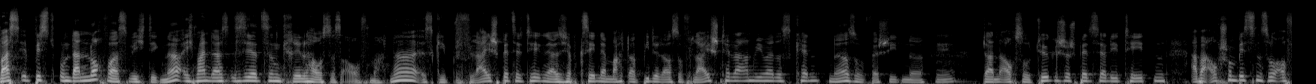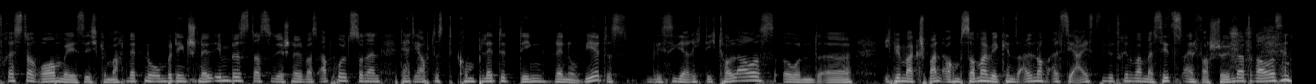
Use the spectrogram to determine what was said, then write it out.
Was bist und dann noch was wichtig, ne? Ich meine, das ist jetzt ein Grillhaus, das aufmacht, ne? Es gibt Fleischspezialitäten, also ich habe gesehen, der macht auch, bietet auch so Fleischteller an, wie man das kennt, ne? So verschiedene, Hm. Dann auch so türkische Spezialitäten, aber auch schon ein bisschen so auf Restaurantmäßig gemacht. Nicht nur unbedingt schnell Imbiss, dass du dir schnell was abholst, sondern der hat ja auch das komplette Ding renoviert. Das sieht ja richtig toll aus und äh, ich bin mal gespannt, auch im Sommer, wir kennen es alle noch, als die Eisdiele drin war, man sitzt einfach schön da draußen.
